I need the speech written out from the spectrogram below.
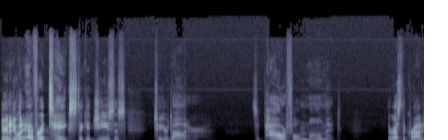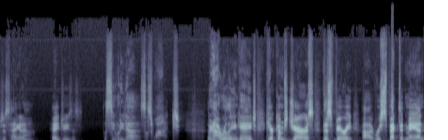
you're going to do whatever it takes to get Jesus to your daughter. It's a powerful moment The rest of the crowd is just hanging out. Hey, Jesus, let's see what he does. Let's watch. They're not really engaged. Here comes Jairus, this very uh, respected man,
